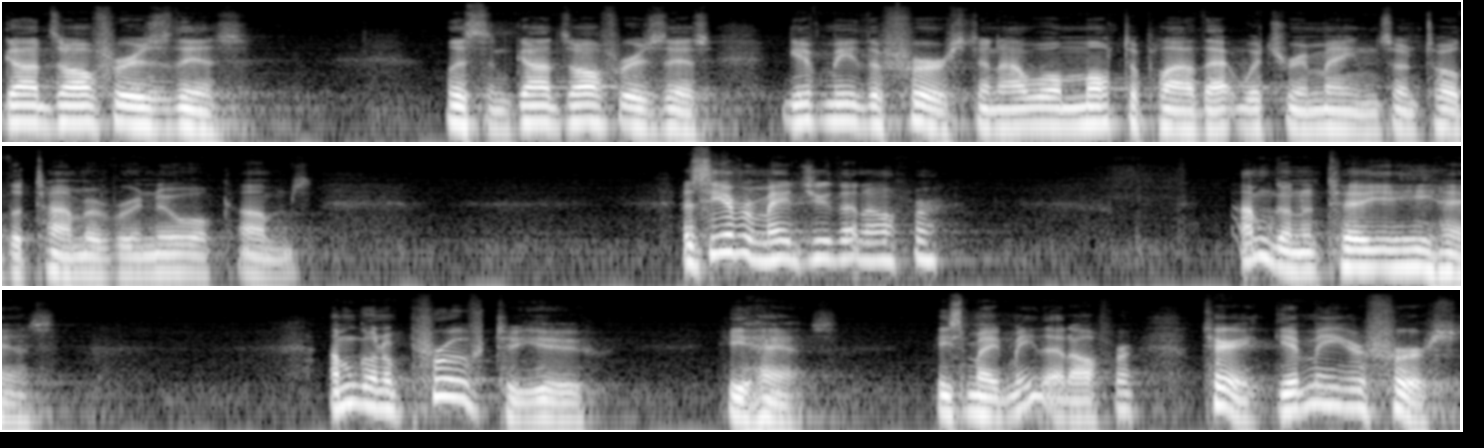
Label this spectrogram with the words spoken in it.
God's offer is this. Listen, God's offer is this Give me the first, and I will multiply that which remains until the time of renewal comes. Has He ever made you that offer? I'm going to tell you He has. I'm going to prove to you He has. He's made me that offer. Terry, give me your first,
